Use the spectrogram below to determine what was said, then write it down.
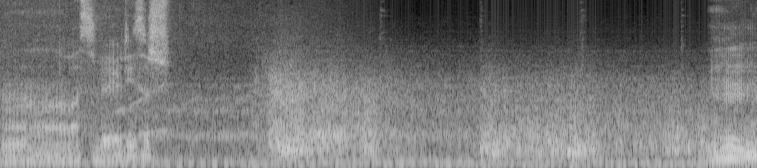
Oh, was will dieses... Sch hm,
